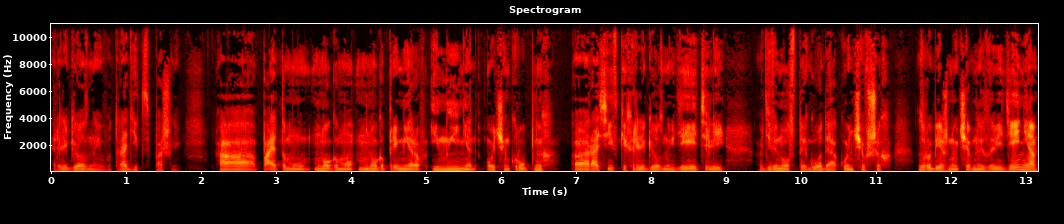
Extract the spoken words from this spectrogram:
религиозные его традиции пошли. А, поэтому много, много примеров и ныне очень крупных российских религиозных деятелей в 90-е годы, окончивших зарубежные учебные заведения,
